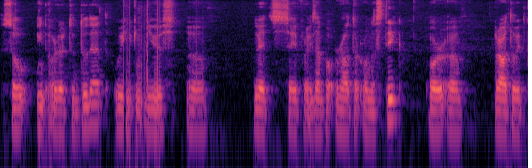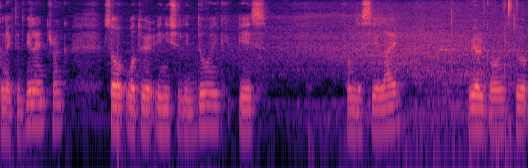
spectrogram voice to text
so in order to do that, we can use, uh, let's say for example, router on a stick or a router with connected VLAN trunk. So what we're initially doing is from the CLI, we are going to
